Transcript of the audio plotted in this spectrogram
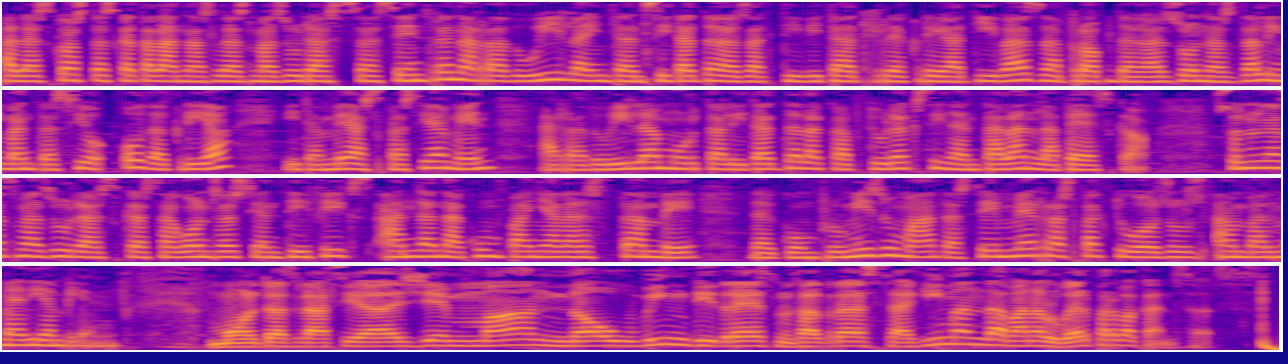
A les costes catalanes les mesures se centren a reduir la intensitat de les activitats recreatives a prop de les zones d'alimentació o de cria i també especialment a reduir la mortalitat de la captura accidental en la pesca. Són unes mesures que, segons els científics, han d'anar acompanyades també del compromís humà de ser més respectuosos amb el medi ambient. Moltes gràcies, Gemma. 9.23. Nosaltres seguim endavant a l'Obert per Vacances.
